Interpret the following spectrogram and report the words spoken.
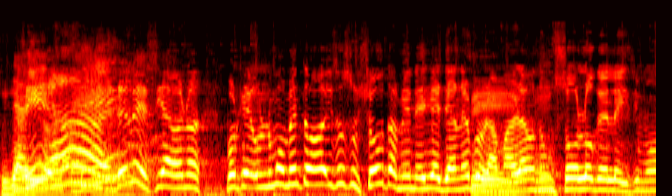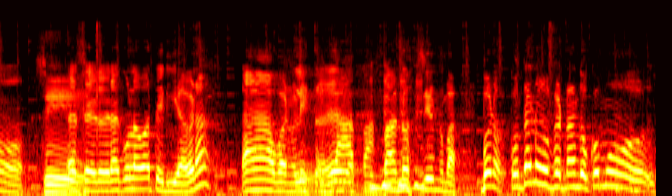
Sí, ya sí, vino. ah, Sí. él le decía, bueno, porque en un momento hizo su show también ella ya en el Sí. programa, era un, un solo que le hicimos Sí. hacer, era con la batería, ¿verdad? Ah, bueno, listo, eh, para no decir nomás. Bueno, contanos, Fernando, cómo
